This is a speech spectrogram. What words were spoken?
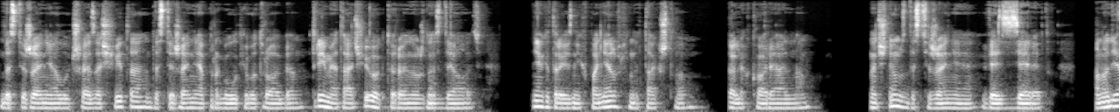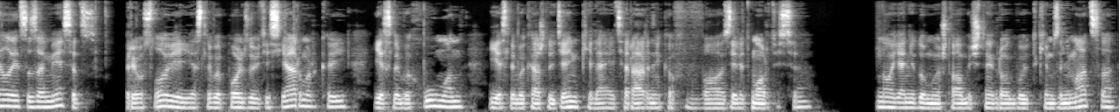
достижение лучшая защита, достижение прогулки в утробе. Три мета-ачивы, которые нужно сделать. Некоторые из них понерфлены, так что Все легко реально. Начнем с достижения весь зелет. Оно делается за месяц, при условии, если вы пользуетесь ярмаркой, если вы хуман, если вы каждый день киляете рарников в Зелит Мортисе. Но я не думаю, что обычный игрок будет таким заниматься,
